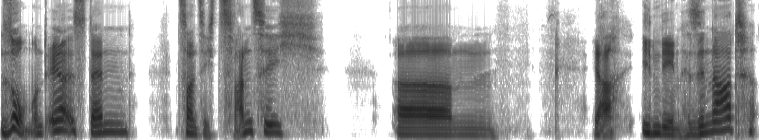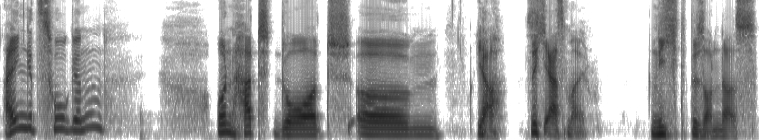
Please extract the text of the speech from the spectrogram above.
so, und er ist dann 2020 ähm, ja, in den Senat eingezogen und hat dort ähm, ja, sich erstmal nicht besonders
